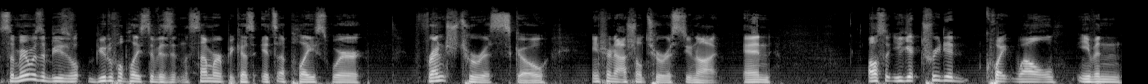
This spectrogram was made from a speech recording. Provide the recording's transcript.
Saumur was a beautiful beautiful place to visit in the summer because it's a place where French tourists go, international tourists do not. And also you get treated quite well even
